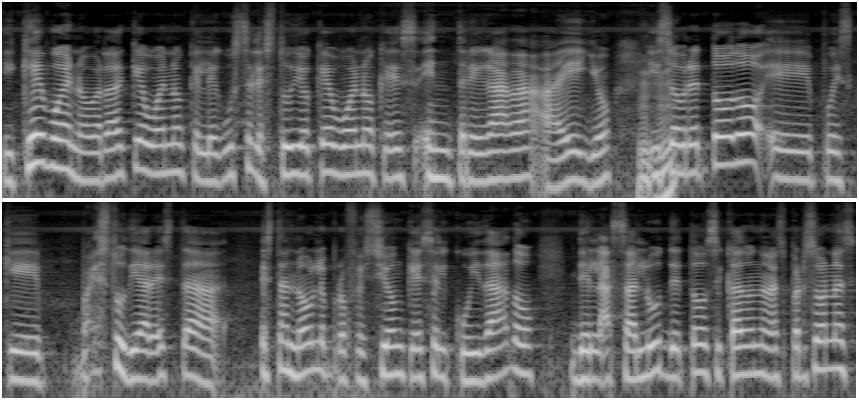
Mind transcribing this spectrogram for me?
y qué bueno, ¿verdad? Qué bueno que le gusta el estudio, qué bueno que es entregada a ello y sobre todo eh, pues que va a estudiar esta esta noble profesión que es el cuidado de la salud de todos y cada una de las personas,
